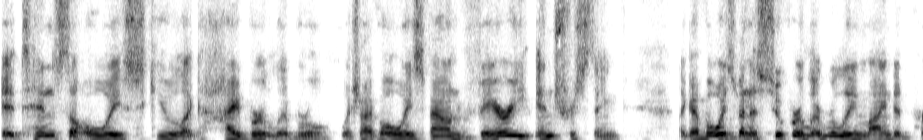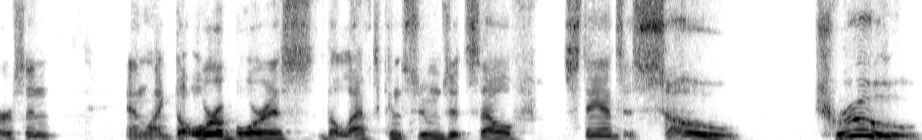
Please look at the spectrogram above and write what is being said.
it tends to always skew like hyper liberal, which I've always found very interesting. Like I've always been a super liberally minded person, and like the Ouroboros, the left consumes itself stance is so true.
